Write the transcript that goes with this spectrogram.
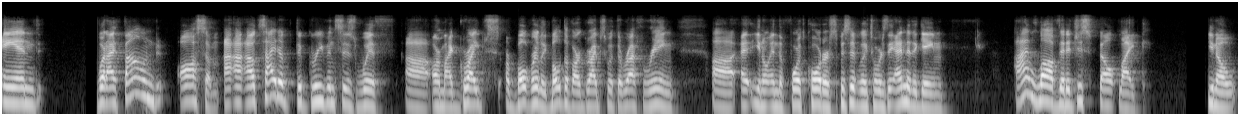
And what I found awesome, o- outside of the grievances with, uh, or my gripes, or both really both of our gripes with the refereeing, uh, you know, in the fourth quarter, specifically towards the end of the game, I love that it just felt like, you know,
